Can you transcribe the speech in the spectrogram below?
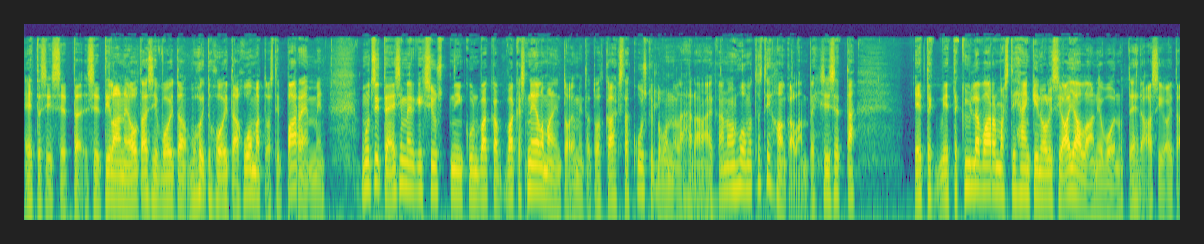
että siis, että se tilanne oltaisiin voita, voitu hoitaa huomattavasti paremmin. Mutta sitten esimerkiksi just niin kuin vaikka, vaikka Snellmanin toiminta 1860-luvun lähdön aikana on huomattavasti hankalampi. Siis että, että, että kyllä varmasti hänkin olisi ajallaan jo voinut tehdä asioita,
